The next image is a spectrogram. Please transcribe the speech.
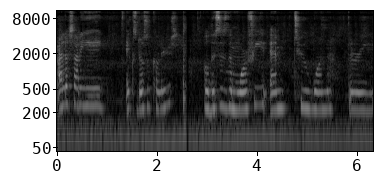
Alissa Ashley X Dose of Colors. Oh, this is the Morphe M213.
